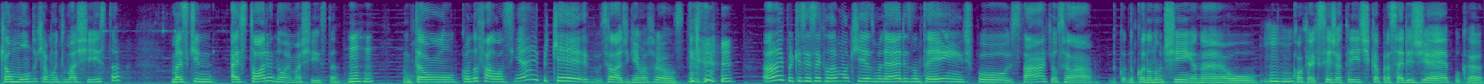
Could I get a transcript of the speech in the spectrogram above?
Que é um mundo que é muito machista, mas que a história não é machista. Uhum. Então, quando falam assim, ai, porque, sei lá, de Game of Thrones. ai, porque vocês reclamam que as mulheres não têm, tipo, destaque, ou sei lá, quando, quando não tinha, né? Ou Uhum. qualquer que seja a crítica para séries de época,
